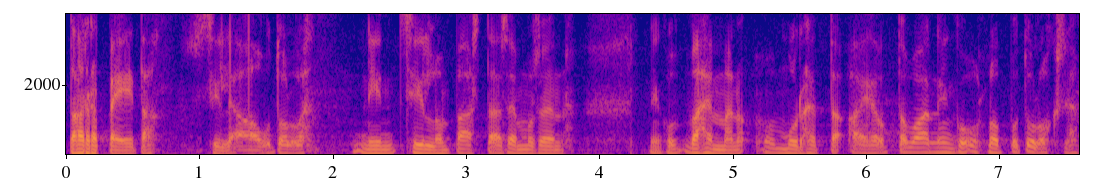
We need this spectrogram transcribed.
tarpeita sille autolle, niin silloin päästään semmoiseen niin vähemmän murhetta aiheuttavaan niin kuin lopputulokseen.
